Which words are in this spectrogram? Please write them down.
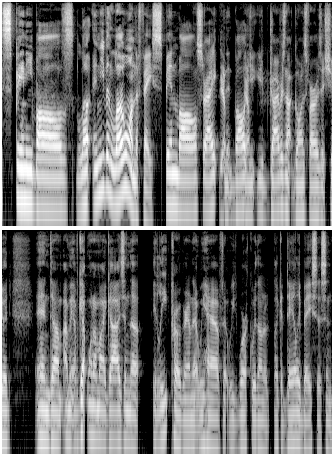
Spinny balls, low, and even low on the face, spin balls. Right, Yep, And ball. yep. You, your driver's not going as far as it should. And um, I mean, I've got one of my guys in the elite program that we have that we work with on a, like a daily basis, and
